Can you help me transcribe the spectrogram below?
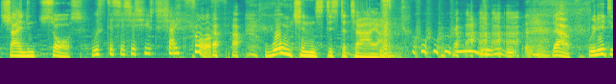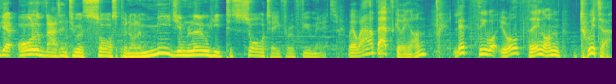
shining sauce. Worcestershire sauce. Worcestershire. now, we need to get all of that into a saucepan on a medium low heat to saute for a few minutes. Well, while that's going on, let's see what you're all saying on Twitter.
